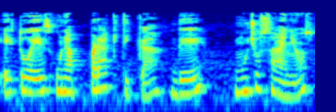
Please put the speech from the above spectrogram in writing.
Esto es una práctica de muchos años.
